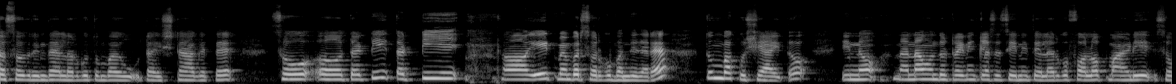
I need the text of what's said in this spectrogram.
ತರಿಸೋದ್ರಿಂದ ಎಲ್ಲರಿಗೂ ತುಂಬ ಊಟ ಇಷ್ಟ ಆಗುತ್ತೆ. ಸೊ ತರ್ಟಿ ತರ್ಟಿ ಏಯ್ಟ್ ಮೆಂಬರ್ಸ್ವರೆಗೂ ಬಂದಿದ್ದಾರೆ. ತುಂಬ ಖುಷಿ ಆಯಿತು. ಇನ್ನು ನನ್ನ ಒಂದು ಟ್ರೈನಿಂಗ್ ಕ್ಲಾಸಸ್ ಏನಿತ್ತು ಎಲ್ಲರಿಗೂ ಫಾಲೋ ಅಪ್ ಮಾಡಿ. ಸೊ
